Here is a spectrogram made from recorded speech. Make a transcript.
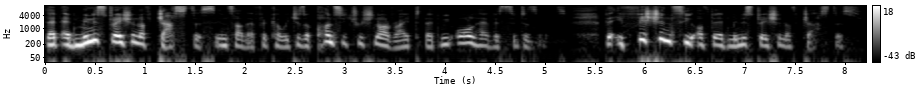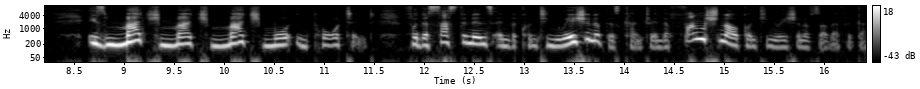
that administration of justice in South Africa, which is a constitutional right that we all have as citizens, the efficiency of the administration of justice is much, much, much more important for the sustenance and the continuation of this country and the functional continuation of South Africa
